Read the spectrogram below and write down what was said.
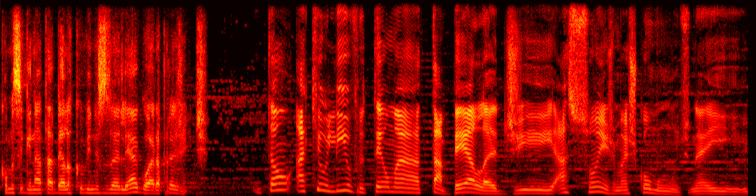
como seguir na tabela que o Vinícius vai ler agora pra gente. Então, aqui o livro tem uma tabela de ações mais comuns, né? E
